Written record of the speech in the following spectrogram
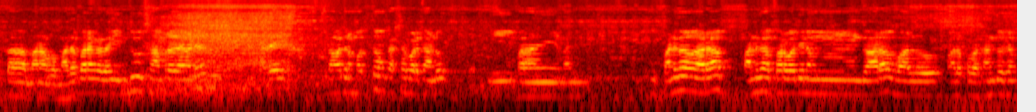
ఒక మన ఒక మతపరంగా హిందూ సాంప్రదాయం అంటే అదే సంవత్సరం మొత్తం కష్టపడతాడు. ఈ పలాని మన- ఈ పండుగ ద్వారా పండుగ పర్వదినం ద్వారా వాళ్ళు వాళ్ళకు ఒక సంతోషం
